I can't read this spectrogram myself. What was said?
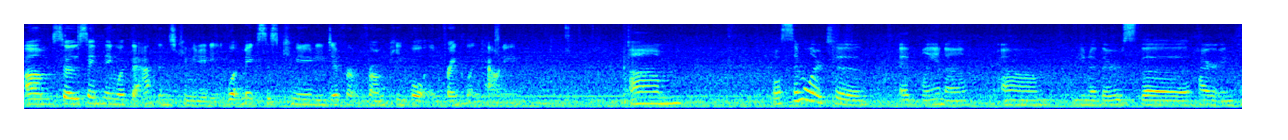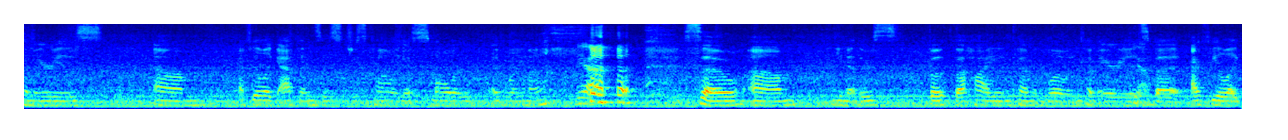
Um, so the same thing with the Athens community. What makes this community different from people in Franklin County? Um, well, similar to Atlanta, um, you know, there's the higher income areas. Um, I feel like Athens is just kind of like a smaller Atlanta. Yeah. so, um, you know, there's both the high income and low income areas, Yeah. but I feel like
